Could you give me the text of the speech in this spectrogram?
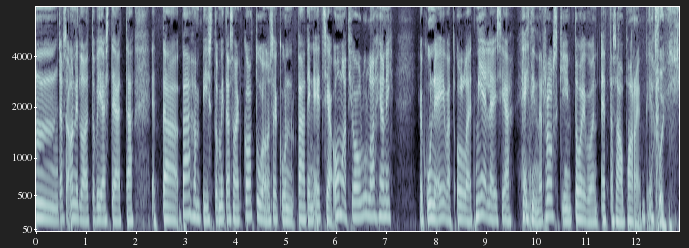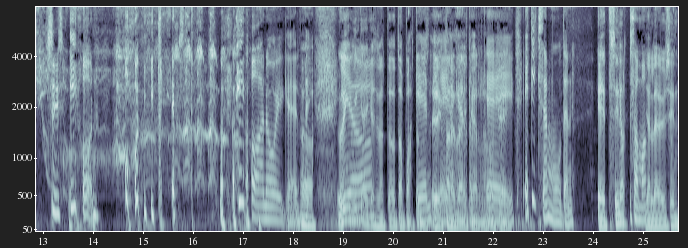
Mm, tässä Anita laittoi viestiä, että, että päähänpisto, mitä sain katua, on se, kun päätin etsiä omat joululahjani. Ja kun ne eivät olleet mieleisiä, heitin ne roskiin toivoen, että saa parempia. Voi. Siis ihan oikeasti. ihan oikeasti. Joo. Mikä ikäisenä tuo on tapahtunut? En, ei, ei, tarina ei kertonut. kerro. Ei. Okei. Etitkö sä muuten? Etsin Jo, sama. ja löysin.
